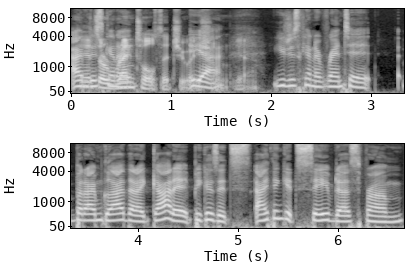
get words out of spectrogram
I'm it's just a gonna rental situation. Yeah. yeah. you just kind of rent it. But I'm glad that I got it because it's I think it saved us from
